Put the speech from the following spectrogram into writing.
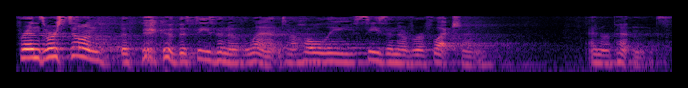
Friends, we're still in the thick of the season of Lent, a holy season of reflection and repentance.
